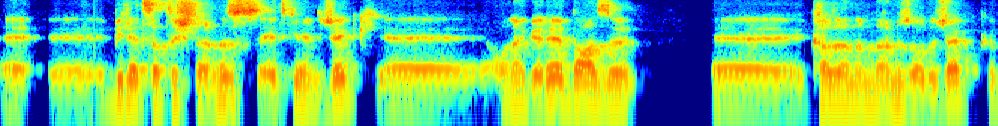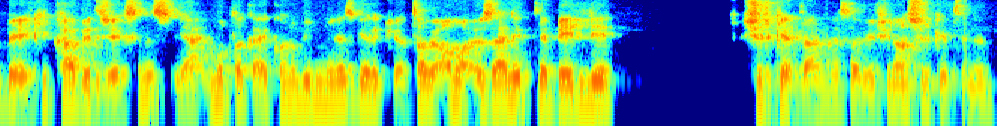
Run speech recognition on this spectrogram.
e, e, bilet satışlarınız etkilenecek. E, ona göre bazı e, kazanımlarınız olacak. Belki kaybedeceksiniz. Yani mutlaka ekonomi bilmeniz gerekiyor. Tabii ama özellikle belli şirketler mesela bir finans şirketinin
